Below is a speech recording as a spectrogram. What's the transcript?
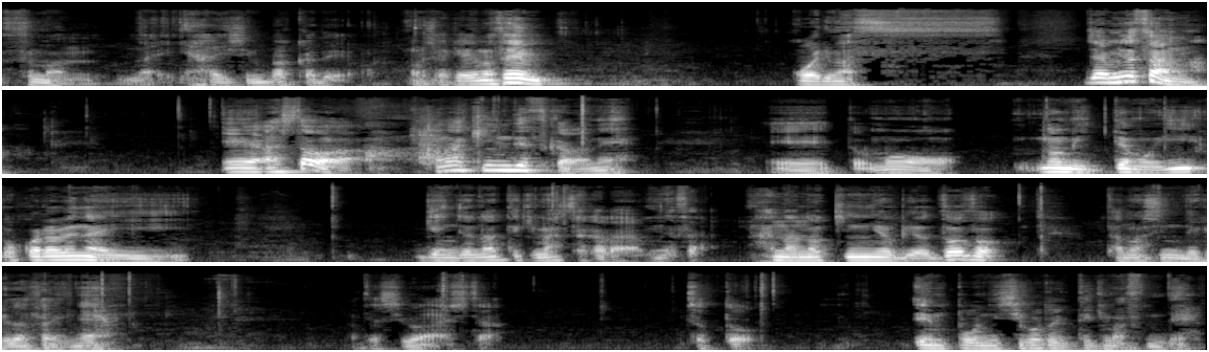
すまんない配信ばっかで申し訳ありません。終わります。じゃあ皆さん、えー、明日は花金ですからね。えっ、ー、と、もう飲み行ってもいい、怒られない現状になってきましたから、皆さん、花の金曜日をどうぞ楽しんでくださいね。私は明日、ちょっと遠方に仕事行ってきますんで、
